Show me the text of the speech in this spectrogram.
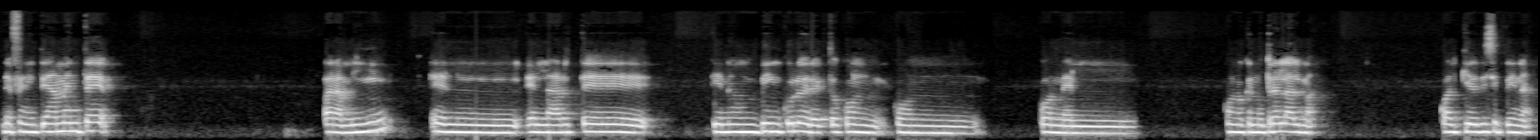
Definitivamente, para mí, el, el arte tiene un vínculo directo con, con con, el, con lo que nutre el alma, cualquier disciplina.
